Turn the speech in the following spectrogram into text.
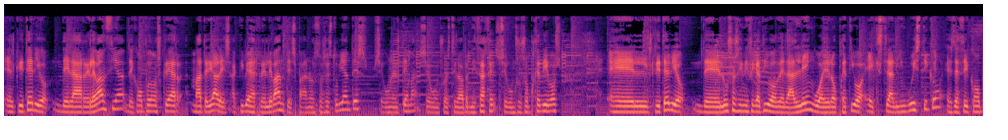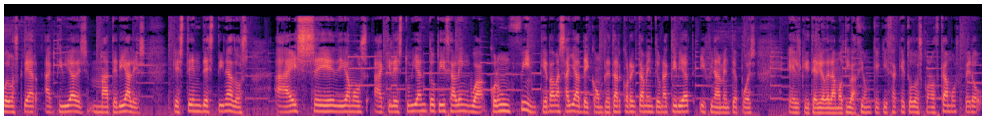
el criterio de la relevancia, de cómo podemos crear materiales, actividades relevantes para nuestros estudiantes, según el tema, según su estilo de aprendizaje, según sus objetivos. El criterio del uso significativo de la lengua y el objetivo extralingüístico, es decir, cómo podemos crear actividades materiales que estén destinados a ese, digamos, a que el estudiante utilice la lengua con un fin que va más allá de completar correctamente una actividad y finalmente pues el criterio de la motivación que quizá que todos conozcamos, pero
